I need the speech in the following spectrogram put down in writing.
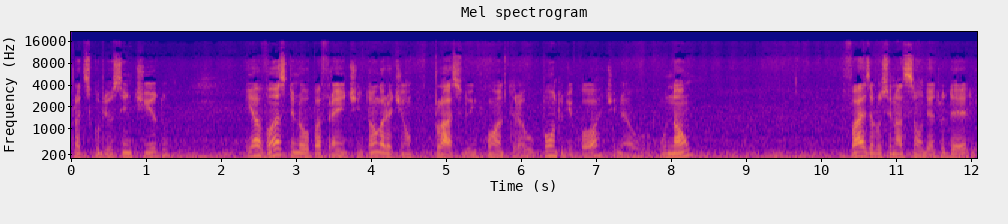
para descobrir o sentido e avança de novo para frente. Então o garotinho Plácido encontra o ponto de corte, né, o, o não, faz alucinação dentro dele,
